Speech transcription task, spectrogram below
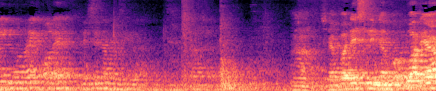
dimulai oleh Desi Napisila. Nah, siapa Deslin ya? Kok kuat ya?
